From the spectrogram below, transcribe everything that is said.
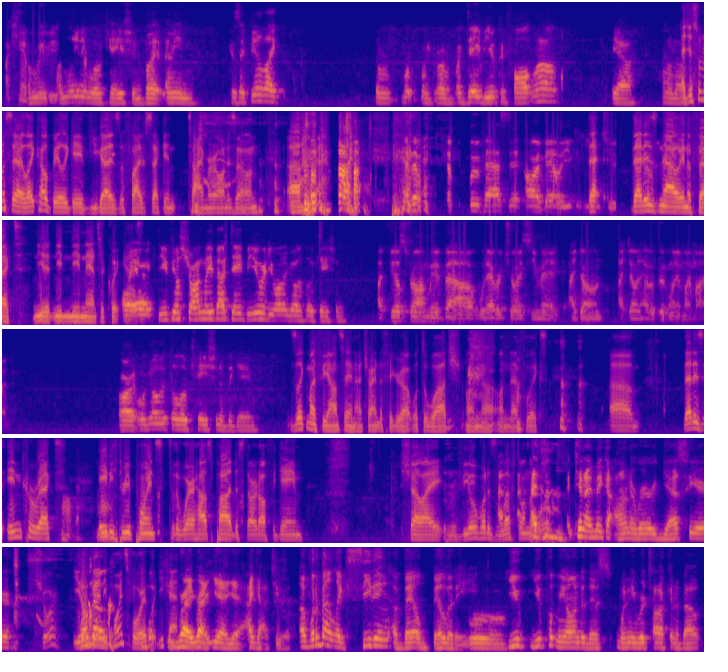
I can't I'm, believe he. I'm leaning location, but I mean, because I feel like the like a, a debut could fall. Well, yeah, I don't know. I just want to say I like how Bailey gave you guys a five second timer on his own. Uh, but and then we blew past it. All right, Bailey, you can, you That- can choose. that is now in effect. Need need need an answer quick, All right, guys. Eric, do you feel strongly about debut, or do you want to go with location? I feel strongly about whatever choice you make. I don't. I don't have a good one in my mind. All right, we'll go with the location of the game. It's like my fiance and I trying to figure out what to watch on uh, on Netflix. Um, that is incorrect. Hmm. 83 points to the warehouse pod to start off the game. Shall I reveal what is left on the I, board? can I make an honorary guess here? Sure. You What don't get any points for it, but you can. Right, right. Yeah, yeah. I got you. Uh, what about like seating availability? Ooh. You you put me onto this when you were talking about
